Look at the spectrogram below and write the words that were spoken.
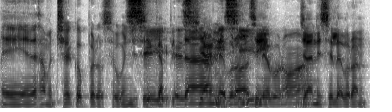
Eh, déjame checo, pero según yo sí, capitán, Lebron, y Lebron. Giannis y Lebron.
